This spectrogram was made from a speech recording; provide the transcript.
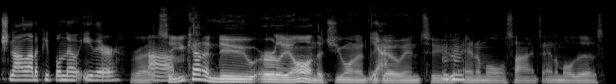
which not a lot of people know either. Right. so Um, you kind of knew early on that you wanted to yeah. Mm-hmm. go into animal science, animal this.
